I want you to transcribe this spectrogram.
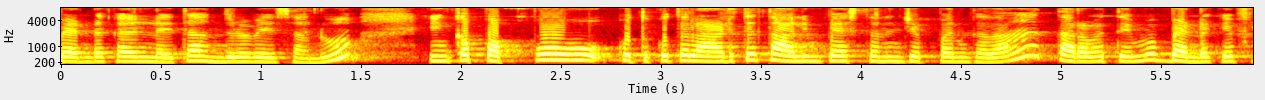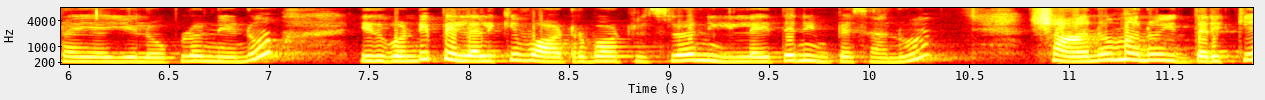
బెండకాయలను అయితే అందులో వేశాను. ఇంకా పప్పు కుతకుతలాడితే తాలింపు వేస్తానని చెప్పాను కదా తర్వాత ఏమో బెండకాయ ఫ్రై అయ్యే లోపల నేను ఇదిగోండి పిల్లలకి వాటర్ బాటిల్స్లో నీళ్ళు అయితే నింపేశాను. షాను మనం ఇద్దరికి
